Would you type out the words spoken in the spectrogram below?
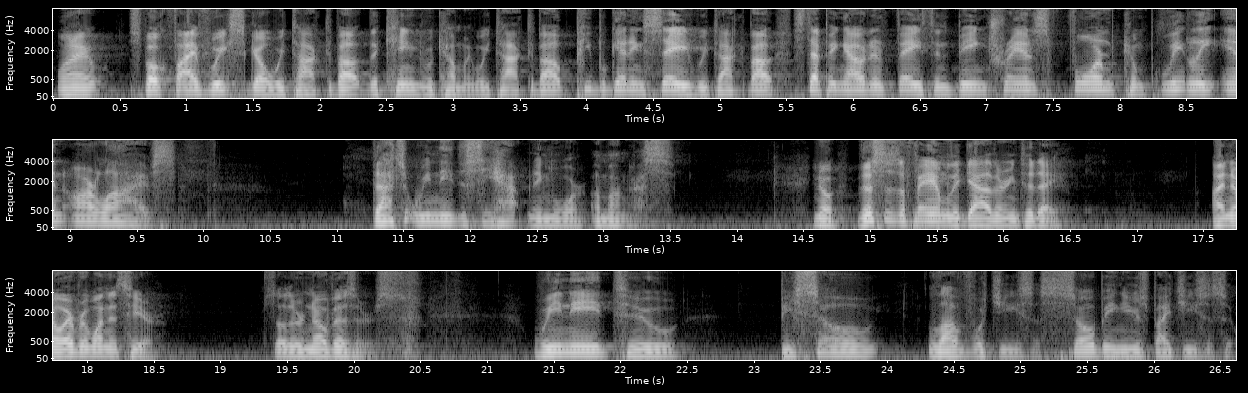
When I spoke five weeks ago, we talked about the kingdom coming. We talked about people getting saved. We talked about stepping out in faith and being transformed completely in our lives. That's what we need to see happening more among us. You know, this is a family gathering today. I know everyone that's here, so there are no visitors. We need to be so love with Jesus, so being used by Jesus that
